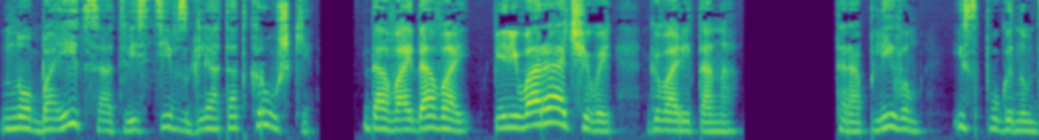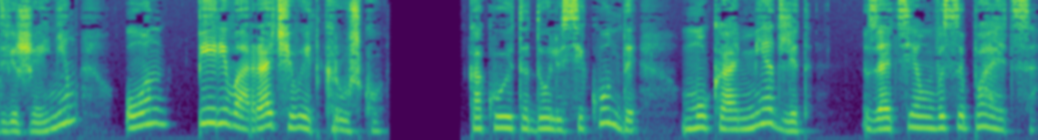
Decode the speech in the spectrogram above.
но боится отвести взгляд от кружки. «Давай, давай, переворачивай», — говорит она. Торопливым, испуганным движением он переворачивает кружку. Какую-то долю секунды мука медлит, затем высыпается.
